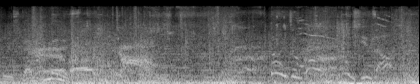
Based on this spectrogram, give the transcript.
不动不许走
